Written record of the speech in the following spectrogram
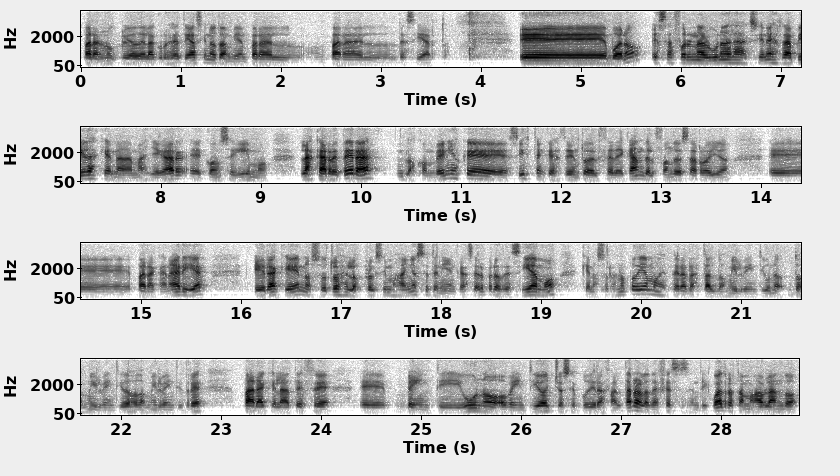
para el núcleo de la Cruz de Tea, sino también para el, para el desierto. Eh, bueno, esas fueron algunas de las acciones rápidas que nada más llegar eh, conseguimos. Las carreteras, los convenios que existen, que es dentro del FEDECAN, del Fondo de Desarrollo eh, para Canarias, era que nosotros en los próximos años se tenían que hacer, pero decíamos que nosotros no podíamos esperar hasta el 2021, 2022 o 2023 para que la TF 21 o 28 se pudiera faltar, o la TF 64, estamos hablando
